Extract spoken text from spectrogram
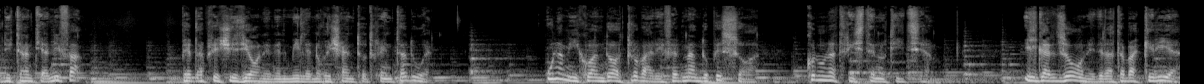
di tanti anni fa, per la precisione nel 1932, un amico andò a trovare Fernando Pessoa con una triste notizia. Il garzone della tabaccheria,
